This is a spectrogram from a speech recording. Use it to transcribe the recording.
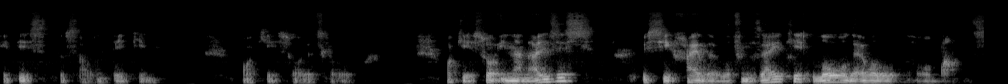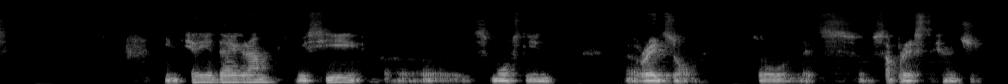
it is 2018. Okay, so let's have a look. Okay, so in analysis, we see high level of anxiety, low level of balance. In area diagram, we see uh, it's mostly in red zone. So that's suppressed energy.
